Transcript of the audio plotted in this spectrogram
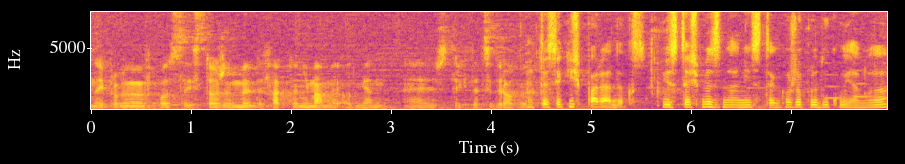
No i problemem w Polsce jest to, że my de facto nie mamy odmian e, stricte cydrowych. To jest jakiś paradoks. Jesteśmy znani z tego, że produkujemy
